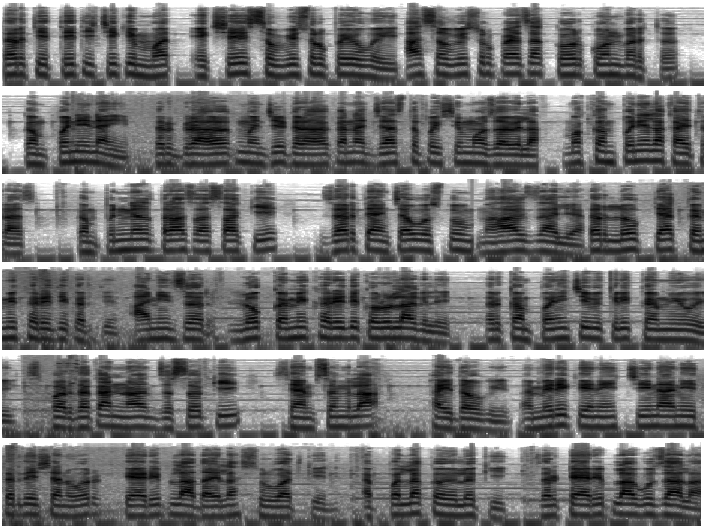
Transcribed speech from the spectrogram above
तर तिथे तिची किंमत एकशे सव्वीस रुपये होईल. हा सव्वीस रुपयाचा कर कोण भरतं? कंपनी नाही. तर ग्राहक म्हणजे ग्राहकांना जास्त पैसे मोजावे लागतात मग कंपनीला काय त्रास? कंपनीला त्रास असा की जर त्यांच्या वस्तू महाग झाल्या तर लोक त्या कमी खरेदी करतील. आणि जर लोक कमी खरेदी करू लागले तर कंपनीची विक्री कमी होईल. स्पर्धकांना जसं की सॅमसंगला फायदा होईल. अमेरिकेने चीन आणि इतर देशांवर टॅरिफ लादायला सुरुवात केली. ॲपलला कळलं की जर टॅरिफ लागू झाला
